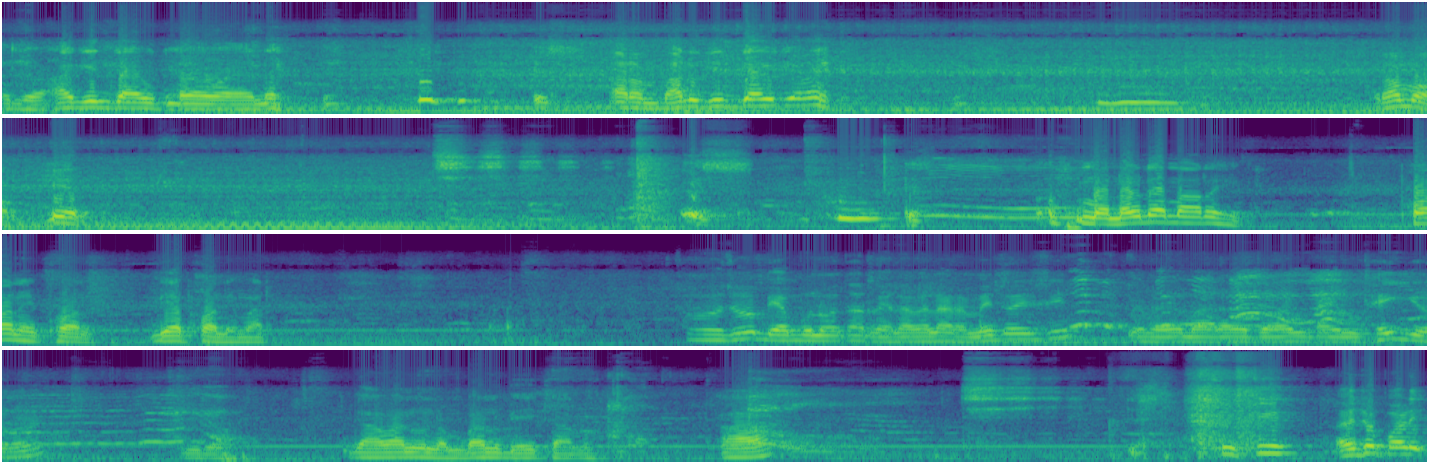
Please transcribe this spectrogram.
એટલે આ ગીત ગાયું કહેવાય એને આ રમવાનું ગીત ગાયું કહેવાય. રમો ફેર. મનવડે મારે. ફોન હે ફોન. બે ફોન હે મારે. તો જો બે બુનો તાર વહેલા વહેલા રમે જોઈ છે હવે મારા જવાનો ટાઈમ થઈ ગયો હા. ગાવાનું નંબાનું બે ચાલુ. હા. હજુ પડી.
